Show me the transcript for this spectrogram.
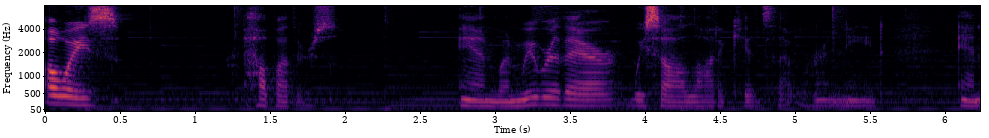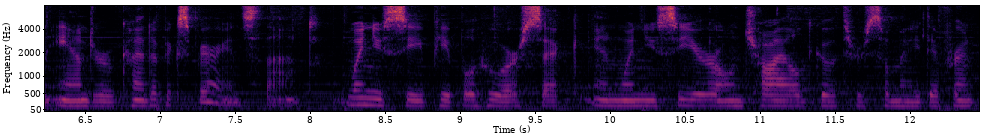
always help others. And when we were there, we saw a lot of kids that were in need. And Andrew kind of experienced that. When you see people who are sick and when you see your own child go through so many different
